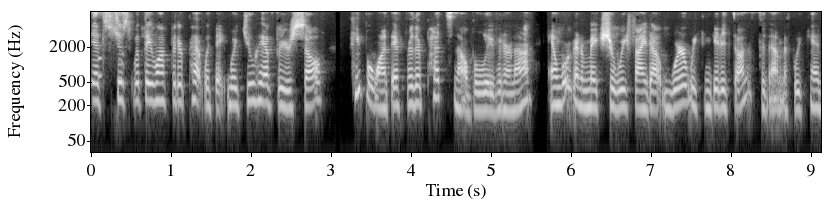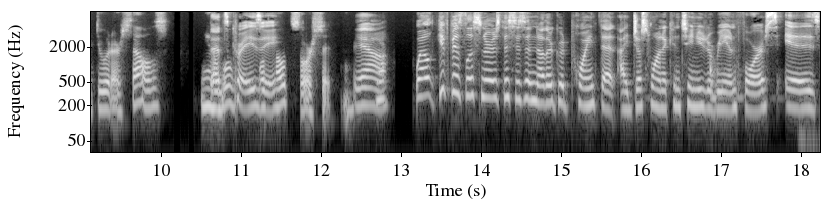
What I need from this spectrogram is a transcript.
it's just what they want for their pet. What they what you have for yourself, people want that for their pets now, believe it or not. And we're going to make sure we find out where we can get it done for them if we can't do it ourselves. You know, That's we'll, crazy. We'll outsource it. Yeah. yeah. Well, Gift Biz listeners, this is another good point that I just want to continue to reinforce is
